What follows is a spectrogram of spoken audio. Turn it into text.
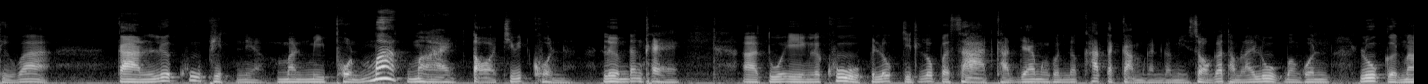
ถือว่าการเลือกคู่ผิดเนี่ยมันมีผลมากมายต่อชีวิตคน เริ่มตั้งแต่ตัวเองและคู่เป็นโรคจิตโรคประสาทขัดแย้งบางคนฆาตกรรมกันก็มีสองก็ทำร้ายลูกบางคน ลูกเกิดมา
